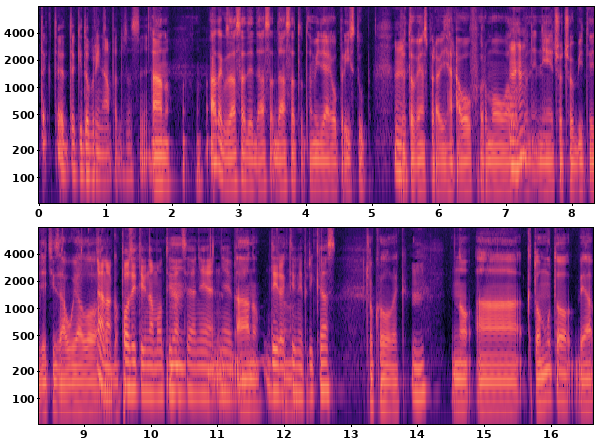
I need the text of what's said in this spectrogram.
tak to je taký dobrý nápad v zásade. Áno. A tak v zásade dá sa, dá sa to, tam ide aj o prístup, mm. že to viem spraviť hravou formou, alebo mm-hmm. niečo, čo by tie deti zaujalo. Áno, alebo... pozitívna motivácia, mm. nie, nie áno, direktívny áno. príkaz. Čokoľvek. Mm. No a k tomuto ja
